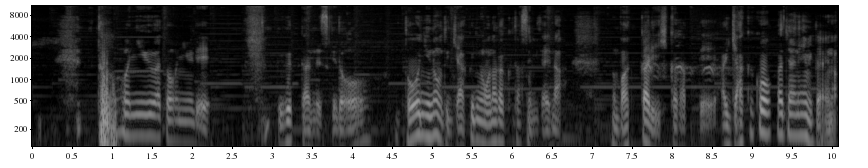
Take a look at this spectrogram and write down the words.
豆乳は豆乳で、ググったんですけど、豆乳飲むと逆にお腹下すみたいなのばっかり引っかかって、あ、逆効果じゃね？みたいな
